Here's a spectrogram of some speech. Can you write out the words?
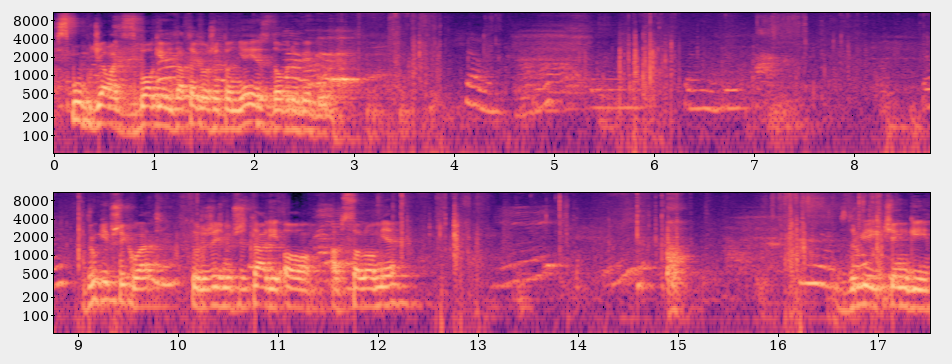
współdziałać z Bogiem, dlatego że to nie jest dobry wybór. Drugi przykład, który żeśmy przeczytali o Absalomie. Z drugiej księgi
